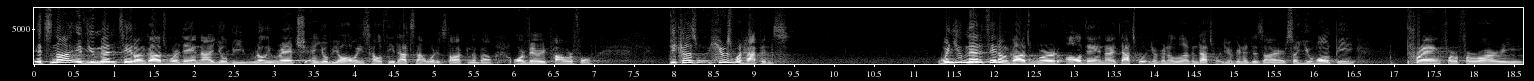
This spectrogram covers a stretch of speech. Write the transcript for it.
It's not if you meditate on God's word day and night, you'll be really rich and you'll be always healthy. That's not what it's talking about, or very powerful. Because here's what happens when you meditate on God's word all day and night, that's what you're going to love and that's what you're going to desire. So you won't be praying for a Ferrari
